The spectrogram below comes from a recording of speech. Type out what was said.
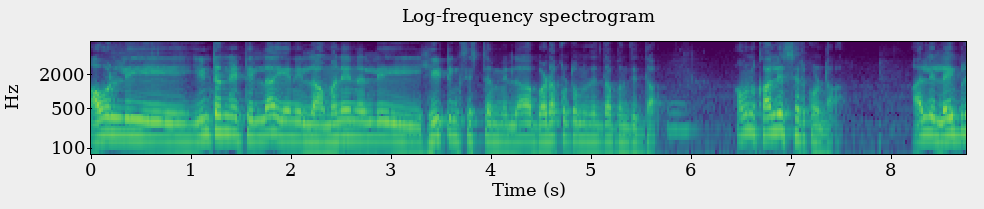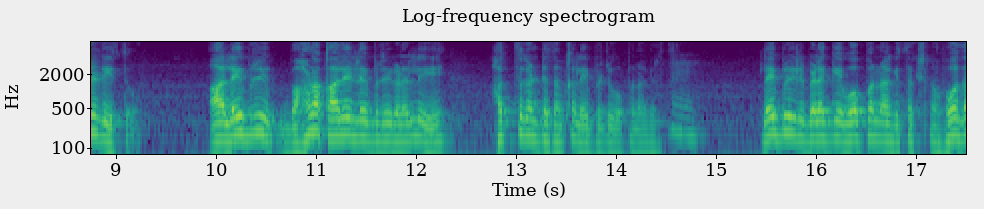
ಅವಲ್ಲಿ ಇಂಟರ್ನೆಟ್ ಇಲ್ಲ ಏನಿಲ್ಲ. ಮನೆಯಲ್ಲಿ ಹೀಟಿಂಗ್ ಸಿಸ್ಟಮ್ ಇಲ್ಲ ಬಡ ಕುಟುಂಬದಿಂದ ಬಂದಿದ್ದ. ಅವನು ಕಾಲೇಜ್ ಸೇರಿಕೊಂಡ. ಅಲ್ಲಿ ಲೈಬ್ರರಿ ಇತ್ತು. ಆ ಲೈಬ್ರರಿ ಬಹಳ ಕಾಲೇಜ್ ಲೈಬ್ರರಿಗಳಲ್ಲಿ ಹತ್ತು ಗಂಟೆ ತನಕ ಲೈಬ್ರರಿ ಓಪನ್ ಆಗಿರುತ್ತೆ. ಲೈಬ್ರರಿ ಬೆಳಗ್ಗೆ ಓಪನ್ ಆಗಿದ ತಕ್ಷಣ ಹೋದ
